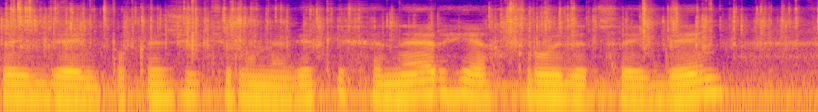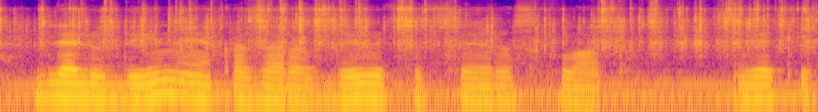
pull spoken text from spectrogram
цей день. Покажіть руни, в яких енергіях пройде цей день для людини, яка зараз дивиться цей розклад. В яких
